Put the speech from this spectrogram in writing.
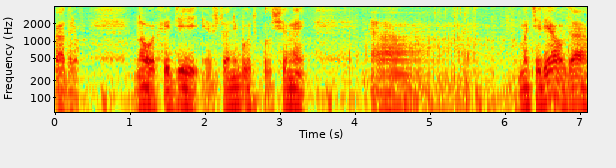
кадров, новых идей, что они будут воплощены э, материал, да,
